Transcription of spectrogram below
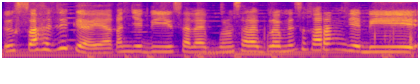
Susah juga ya kan jadi selebgram selebgram ini sekarang jadi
